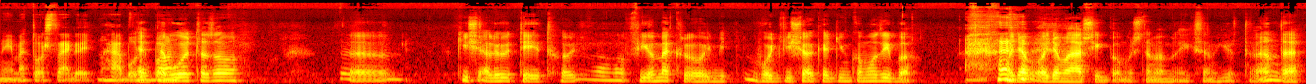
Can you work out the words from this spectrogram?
Németország egy háborúban. Ebbe volt az a ö, kis előtét hogy a filmekről, hogy, mit, hogy viselkedjünk a moziba? Vagy a, vagy a másikban, most nem emlékszem hirtelen, de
